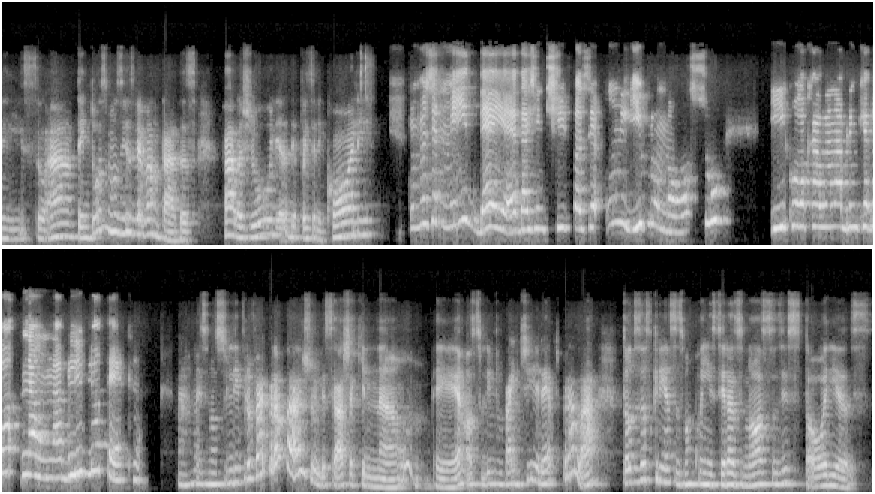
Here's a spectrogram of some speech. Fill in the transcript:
Isso. Ah, tem duas mãozinhas levantadas. Fala, Júlia, depois a Nicole. Professor, minha ideia é da gente fazer um livro nosso e colocar lá na brinquedo... Não, na biblioteca. Ah, mas nosso livro vai para lá, Júlia. Você acha que não? É, nosso livro vai direto para lá. Todas as crianças vão conhecer as nossas histórias.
